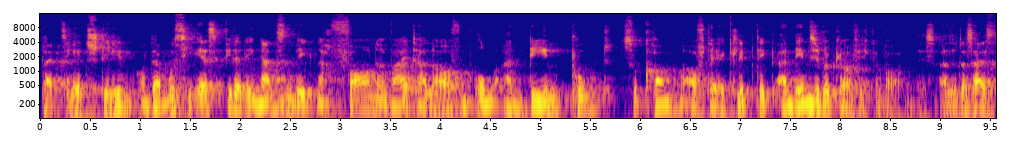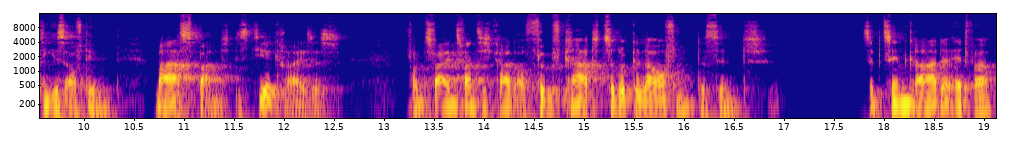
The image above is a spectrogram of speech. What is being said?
bleibt sie jetzt stehen und da muss sie erst wieder den ganzen Weg nach vorne weiterlaufen, um an den Punkt zu kommen auf der Ekliptik, an dem sie rückläufig geworden ist. Also das heißt, die ist auf dem Maßband des Tierkreises von 22 Grad auf 5 Grad zurückgelaufen. Das sind 17 Grad etwa.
